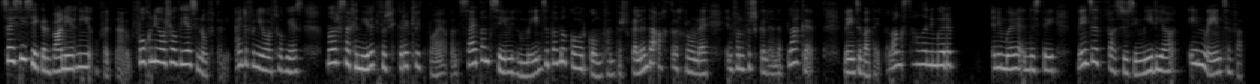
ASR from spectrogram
Sy is nie seker wanneer nie of dit nou volgende jaar sal wees en of dit aan die einde van die jaar sal wees, maar sy geniet dit verskriklik baie want sy kan sien hoe mense bymekaar kom van verskillende agtergronde en van verskillende plekke. Mense wat het belangstel in die mode in die mode-industrie, mense van soos die media en mense wat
